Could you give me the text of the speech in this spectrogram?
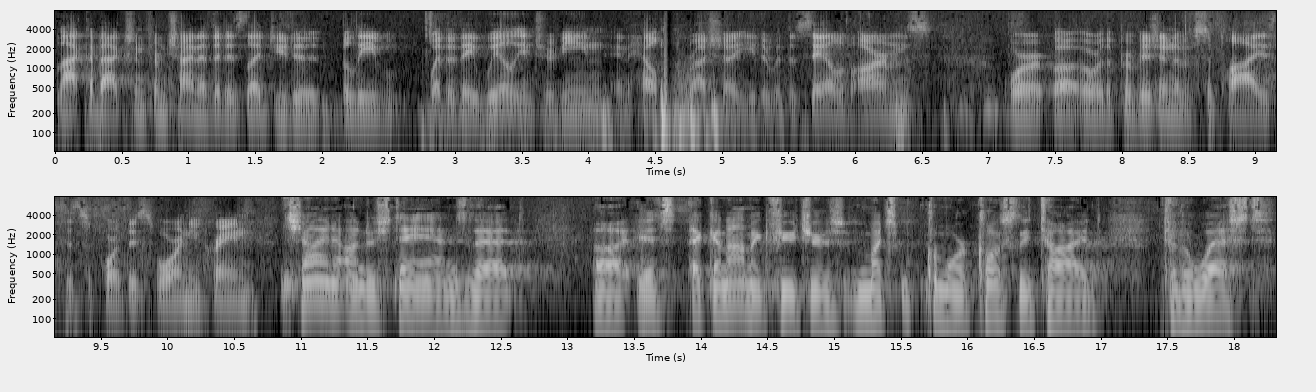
lack of action from China that has led you to believe whether they will intervene and help Russia either with the sale of arms or, uh, or the provision of supplies to support this war in Ukraine? China understands that uh, its economic future is much more closely tied to the West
